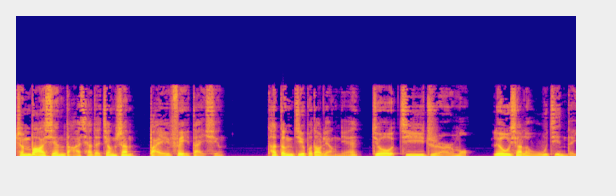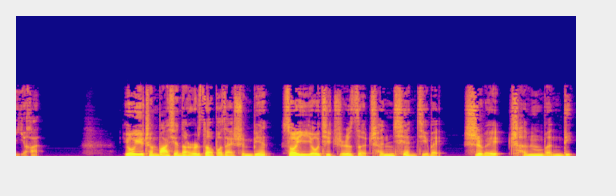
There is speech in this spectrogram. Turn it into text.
陈霸先打下的江山百废待兴，他登基不到两年就机智而没，留下了无尽的遗憾。由于陈霸先的儿子不在身边，所以由其侄子陈倩继位，是为陈文帝。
